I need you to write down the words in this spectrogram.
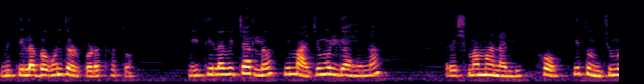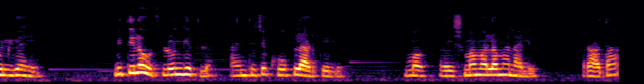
मी तिला बघून तडपडत होतो. मी तिला विचारलं ही माझी मुलगी आहे ना? रेश्मा म्हणाली हो ही तुमची मुलगी आहे. मी तिला उचलून घेतलं आणि तिचे खूप लाड केले. मग रेश्मा मला म्हणाली राधा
